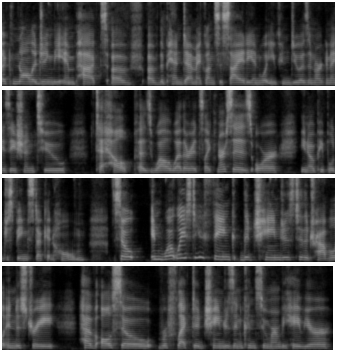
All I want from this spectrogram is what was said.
acknowledging the impact of of the pandemic on society and what you can do as an organization to to help as well whether it's like nurses or you know people just being stuck at home so in what ways do you think the changes to the travel industry have also reflected changes in consumer behavior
